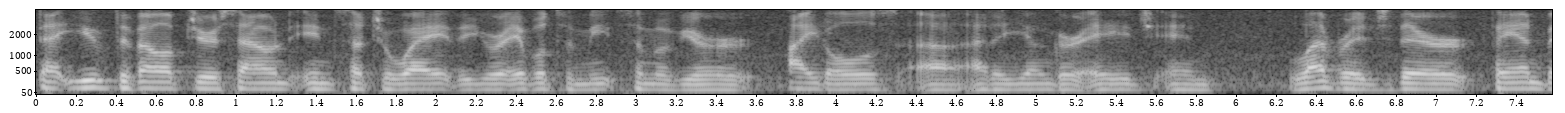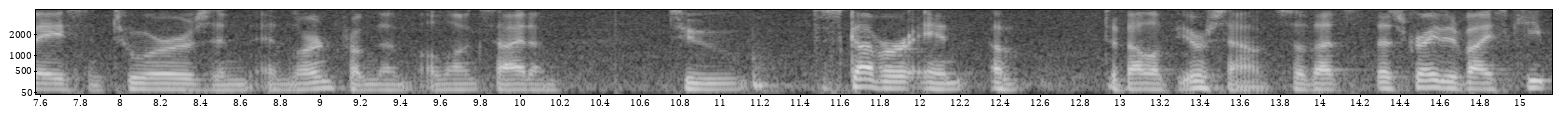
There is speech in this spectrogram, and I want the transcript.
that you've developed your sound in such a way that you were able to meet some of your idols uh, at a younger age and leverage their fan base and tours and, and learn from them alongside them to discover and uh, develop your sound. So that's that's great advice. Keep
